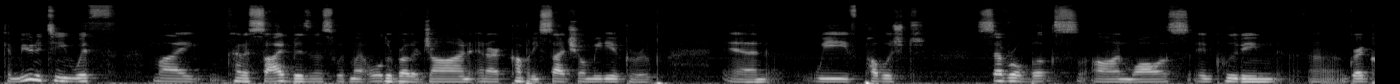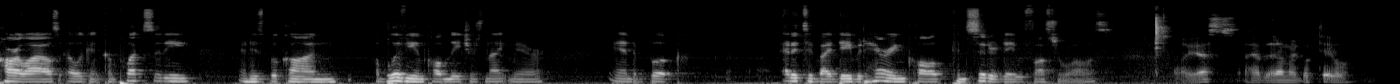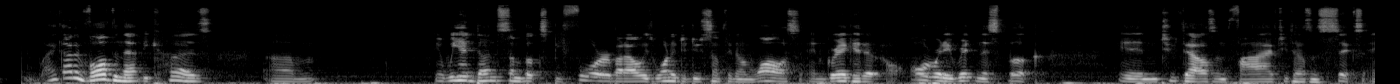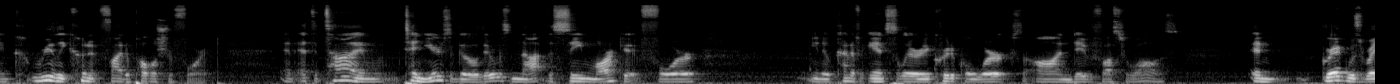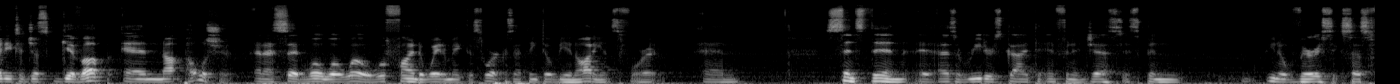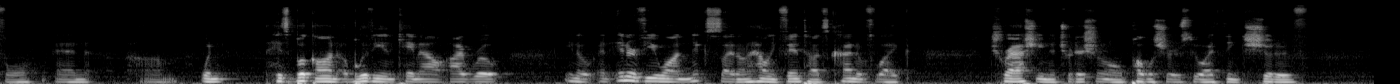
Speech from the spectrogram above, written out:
community with my kind of side business with my older brother John and our company Sideshow Media Group, and we've published several books on Wallace, including uh, Greg Carlisle's Elegant Complexity and his book on Oblivion called Nature's Nightmare, and a book edited by David Hering called Consider David Foster Wallace. Oh, yes, I have that on my book table. I got involved in that because um, we had done some books before, but I always wanted to do something on Wallace, and Greg had already written this book in 2005, 2006, and really couldn't find a publisher for it. And at the time, 10 years ago, there was not the same market for, you know, kind of ancillary critical works on David Foster Wallace. And Greg was ready to just give up and not publish it. And I said, whoa, whoa, whoa, we'll find a way to make this work because I think there'll be an audience for it. And since then, as a reader's guide to Infinite Jest, it's been, you know, very successful. And um, when his book on Oblivion came out, I wrote you know, an interview on Nick's site on Howling Fantod's kind of like trashing the traditional publishers who I think should have,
